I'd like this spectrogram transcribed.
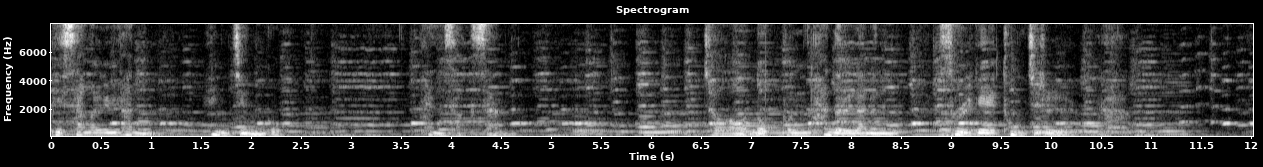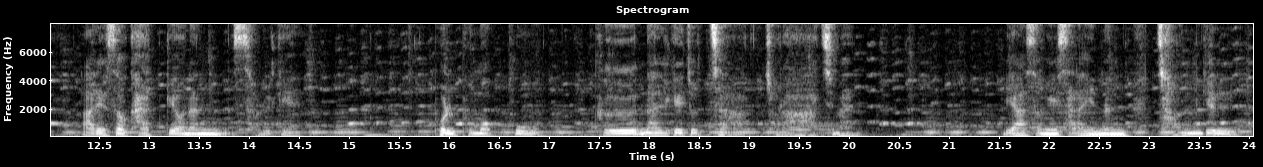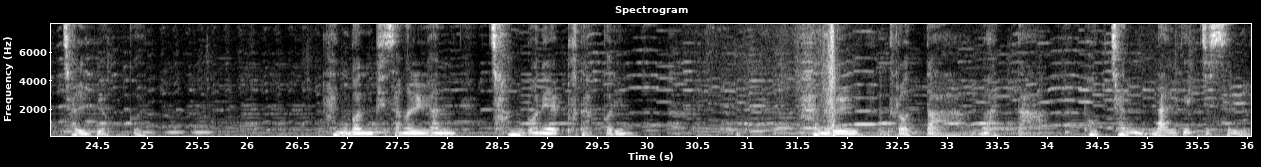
비상을 위한 행진곡 한석산. 저 높은 하늘을 나는 솔개 둥지를 보라. 아래서 갓 깨어난 솔개 볼품없고 그 날개조차 초라하지만 야성이 살아있는 천길 절벽 끝. 한 번 비상을 위한 천 번의 푸닥거림. 하늘을 들었다 놨다 벅찬 날갯짓을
